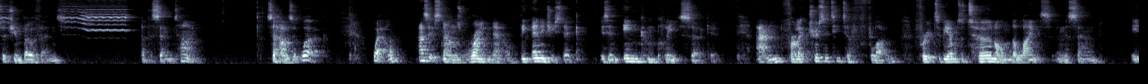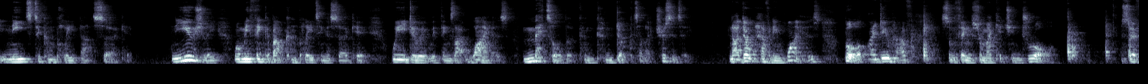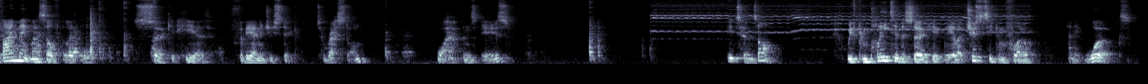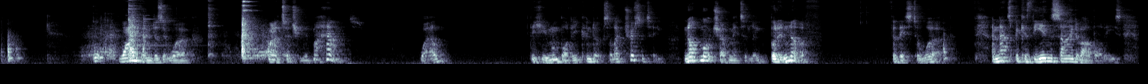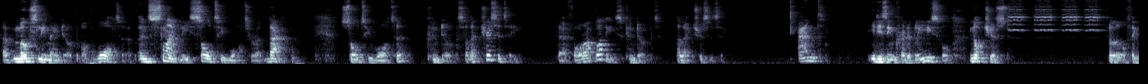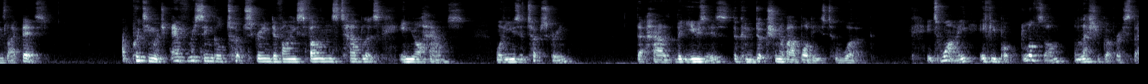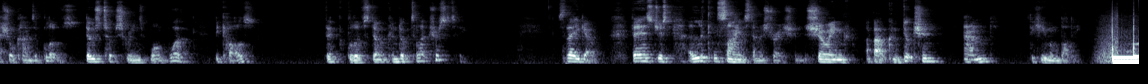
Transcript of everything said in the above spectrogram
touching both ends at the same time. So how does it work? Well, as it stands right now, the energy stick is an incomplete circuit. And for electricity to flow, for it to be able to turn on the lights and the sound, it needs to complete that circuit. Usually, when we think about completing a circuit, we do it with things like wires, metal that can conduct electricity. Now, I don't have any wires, but I do have some things from my kitchen drawer. So if I make myself a little circuit here for the energy stick to rest on, what happens is it turns on. We've completed the circuit, the electricity can flow, and it works. But why then does it work when I touch it with my hands? Well, the human body conducts electricity. Not much, admittedly, but enough for this to work. And that's because the inside of our bodies are mostly made up of water, and slightly salty water at that. Salty water conducts electricity. Therefore, our bodies conduct electricity. And it is incredibly useful, not just for little things like this. Pretty much every single touchscreen device, phones, tablets in your house will use a touchscreen that, has, that uses the conduction of our bodies to work. It's why, if you put gloves on, unless you've got very special kinds of gloves, those touchscreens won't work because the gloves don't conduct electricity. So there you go. There's just a little science demonstration showing about conduction and the human body.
